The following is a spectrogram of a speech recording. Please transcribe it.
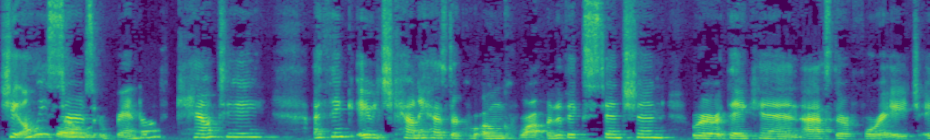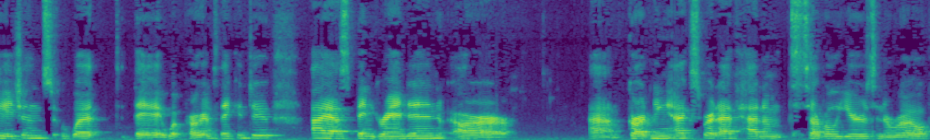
She only so. serves Randolph County. I think each county has their own cooperative extension where they can ask their 4-H agents what they what programs they can do. I asked Ben Grandin, our um, gardening expert. I've had them several years in a row,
